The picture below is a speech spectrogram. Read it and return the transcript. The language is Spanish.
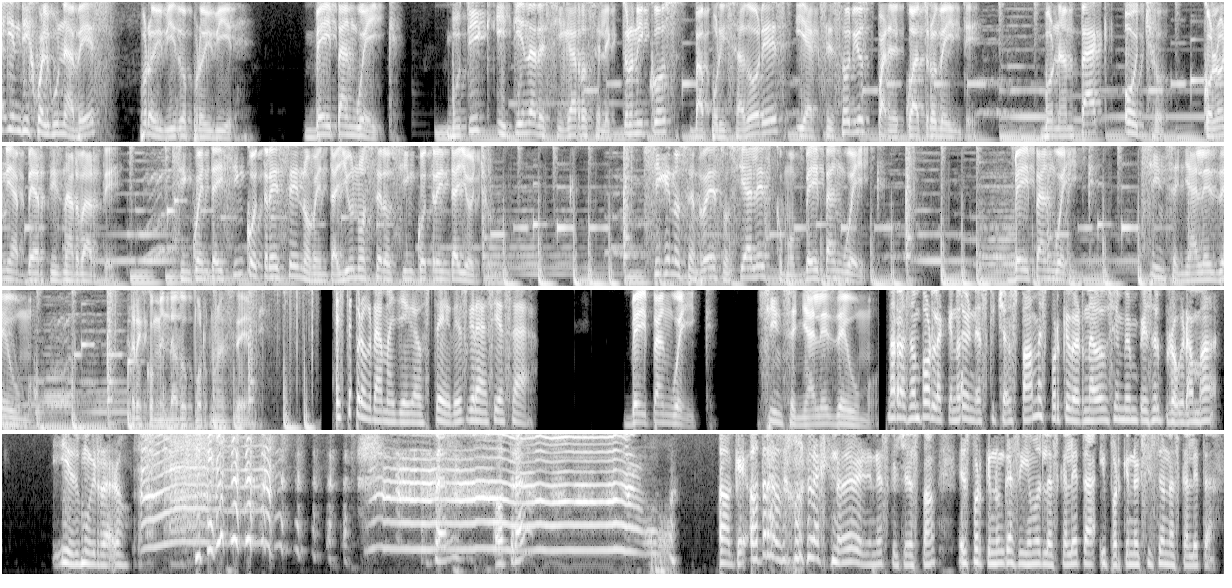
Alguien dijo alguna vez, prohibido prohibir. Vape and Wake. Boutique y tienda de cigarros electrónicos, vaporizadores y accesorios para el 420. Bonampak 8, Colonia Bertis Narvarte. 5513-910538. Síguenos en redes sociales como Vape and Wake. Vape and Wake. Sin señales de humo. Recomendado por 9FM. Este programa llega a ustedes gracias a Vape and Wake. Sin señales de humo. La razón por la que no deben escuchar spam es porque Bernardo siempre empieza el programa y es muy raro. ¿Otra? Ok, otra razón por la que no deberían escuchar spam es porque nunca seguimos la escaleta y porque no existe una escaleta.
